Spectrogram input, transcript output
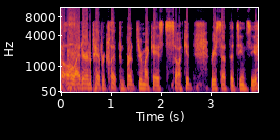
a lighter and a paperclip and burnt through my case so I could reset the teensy.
